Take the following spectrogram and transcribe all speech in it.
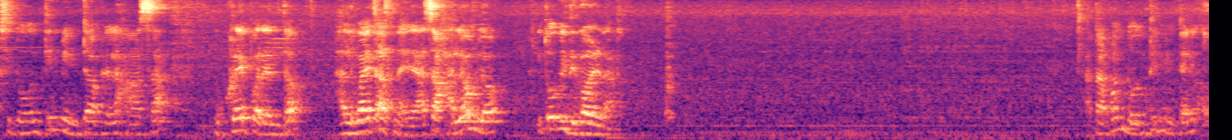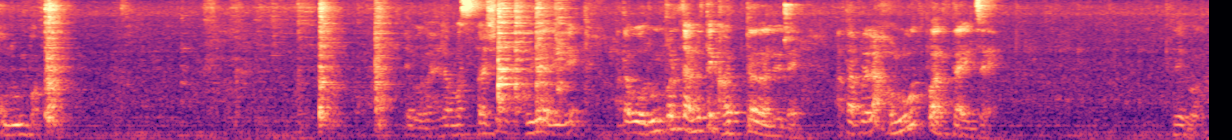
अशी दोन तीन मिनटं आपल्याला हा असा उकळेपर्यंत हलवायचाच नाही. असं हलवलं की तो विदगळणार आता आपण दोन तीन मिनिटांनी खोलून बघू. हे बघा ह्याला मस्त अशी उकळी आलेली आहे. आता वरून पण चांगलं ते घट्ट झालेलं आहे. आता आपल्याला हळूच परतायचं आहे हे बघा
